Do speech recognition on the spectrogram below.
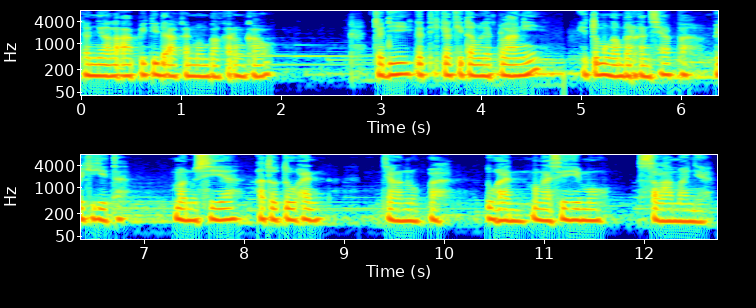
dan nyala api tidak akan membakar engkau. Jadi, ketika kita melihat pelangi, itu menggambarkan siapa bagi kita? Manusia atau Tuhan? Jangan lupa, Tuhan mengasihimu selamanya.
